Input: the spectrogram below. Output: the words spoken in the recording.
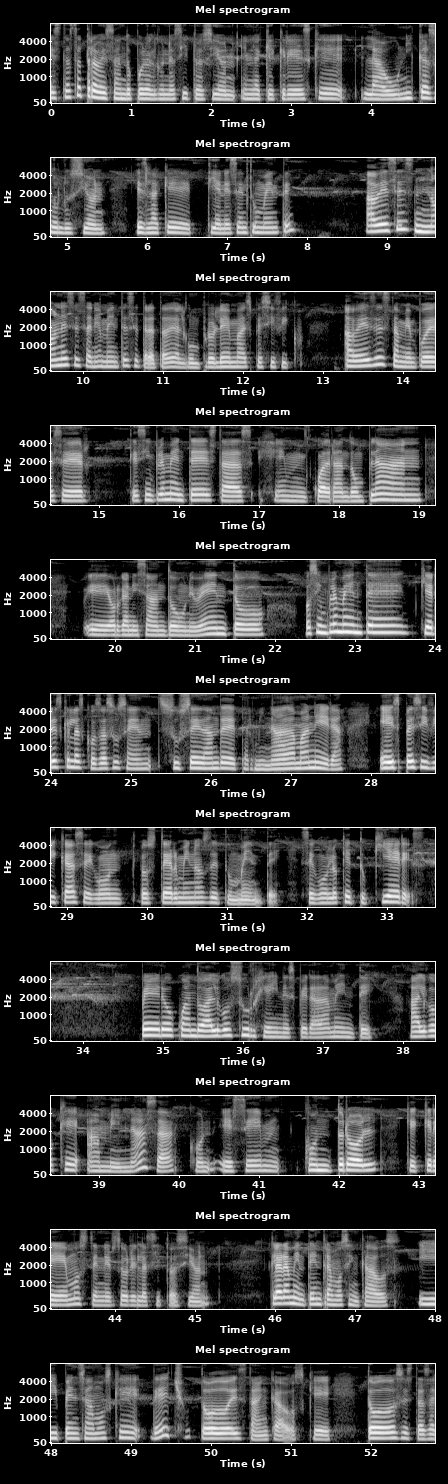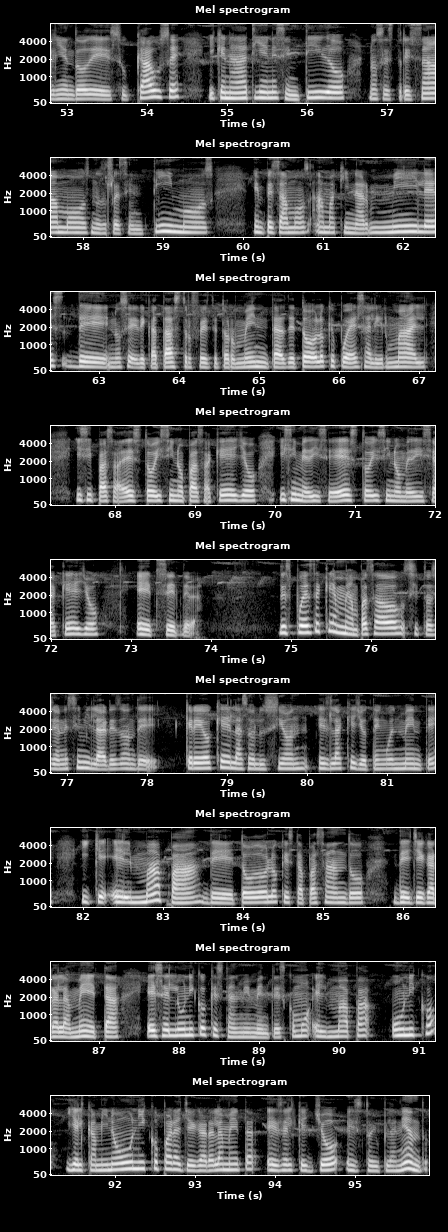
¿Estás atravesando por alguna situación en la que crees que la única solución es la que tienes en tu mente? A veces no necesariamente se trata de algún problema específico. A veces también puede ser que simplemente estás em, cuadrando un plan, eh, organizando un evento o simplemente quieres que las cosas sucedan de determinada manera específica según los términos de tu mente, según lo que tú quieres. Pero cuando algo surge inesperadamente, algo que amenaza con ese mm, control que creemos tener sobre la situación, claramente entramos en caos y pensamos que, de hecho, todo está en caos, que todo se está saliendo de su cauce y que nada tiene sentido, nos estresamos, nos resentimos, empezamos a maquinar miles de, no sé, de catástrofes, de tormentas, de todo lo que puede salir mal, y si pasa esto, y si no pasa aquello, y si me dice esto, y si no me dice aquello, etcétera. Después de que me han pasado situaciones similares donde Creo que la solución es la que yo tengo en mente y que el mapa de todo lo que está pasando, de llegar a la meta, es el único que está en mi mente. Es como el mapa único y el camino único para llegar a la meta es el que yo estoy planeando.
